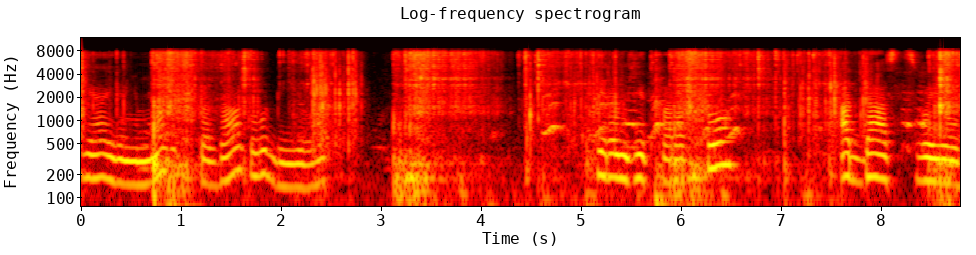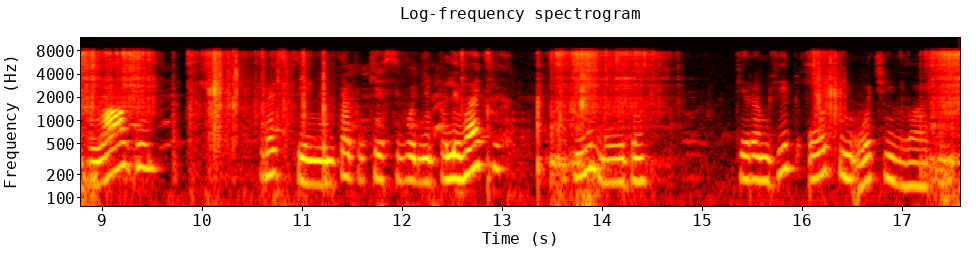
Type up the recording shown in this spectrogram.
Я ее немножечко заглубила. Керамзит хорошо отдаст свою влагу растениям, так как я сегодня поливать их не буду. Керамзит очень-очень влажный.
